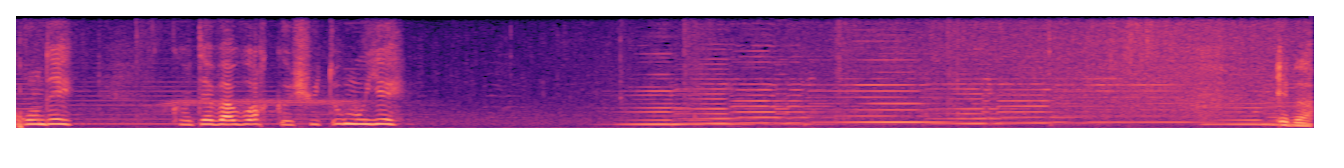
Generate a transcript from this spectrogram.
Gronder quand elle va voir que je suis tout mouillé. Eh ben,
